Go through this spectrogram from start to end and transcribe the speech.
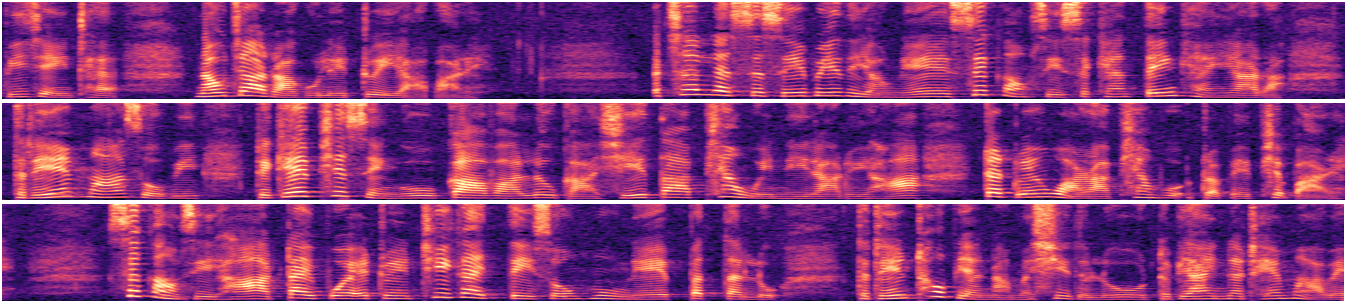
ပြီးချိန်ထက်နောက်ကျတာကိုလည်းတွေ့ရပါတယ် အချက်လက်စစ်ဆေးပေးတဲ့အောင်နဲ့စစ်ကောင်စီစခန်းသိမ်းခံရတာသတင်းမှားဆိုပြီးတကယ်ဖြစ်စဉ်ကိုကာဗာလုတ်ကရေးသားဖြန့်ဝေနေတာတွေဟာတက်တွင်းဝါဒဖြန့်ဖို့အတွက်ပဲဖြစ်ပါတယ်စစ်ကောင်စီဟာတိုက်ပွဲအတွင်းထိခိုက်ဒေဆုံးမှုနဲ့ပတ်သက်လို့သတင်းထုတ်ပြန်တာမရှိသလိုတပြိုင်နက်တည်းမှာပဲ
